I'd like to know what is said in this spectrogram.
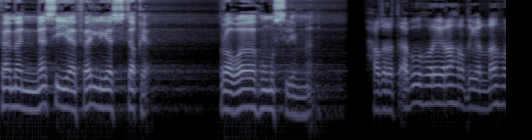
فمن نسي فليستقع رواه مسلم۔ حضرت ابو حریرہ رضی اللہ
